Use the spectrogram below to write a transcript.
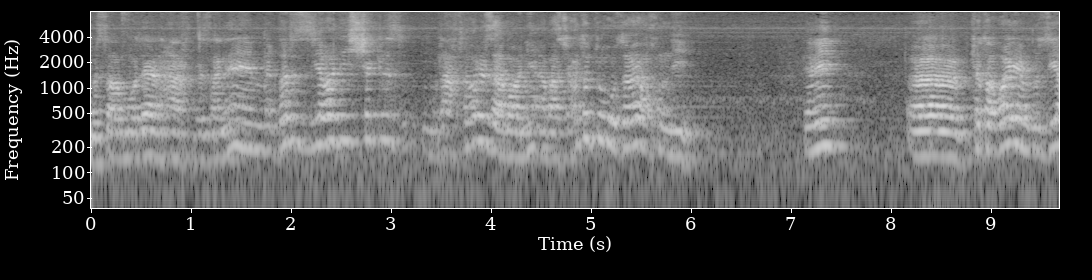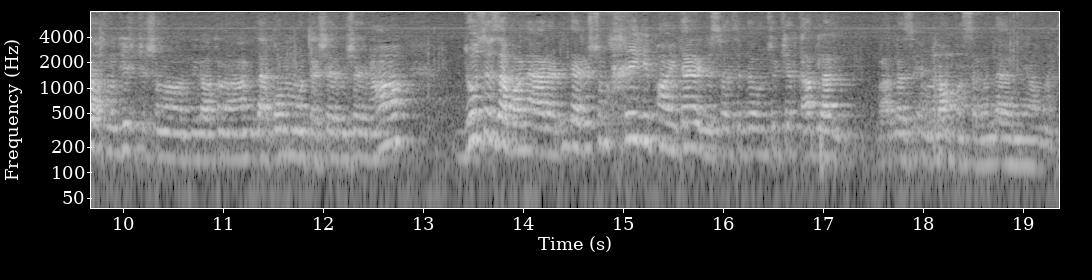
مثلا مدرن حرف بزنه مقدار زیادی شکل رفتار زبانی عوض شد. حتی تو حوزه آخوندی. یعنی کتاب های امروزی آخوندی که شما نگاه کنم در قوم منتشر میشه اینها دو زبان عربی درشون خیلی پایینتر نسبت به اونجور که قبل قبل از انقلاب مثلا در می آمد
